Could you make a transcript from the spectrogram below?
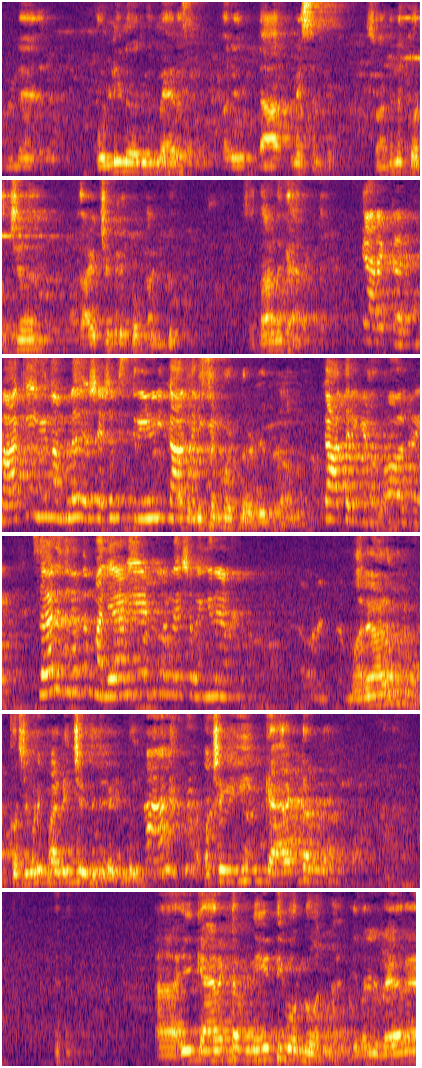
അവന്റെ ഉള്ളിലൊരു വേറെ ഒരു ഡാർക്ക്നെസ് ഉണ്ട്. സോ അതിന് കുറച്ച് കാഴ്ചകൾ ഇപ്പോൾ കണ്ടു. അതാണ് ക്യാരക്ടർ ക്യാരക്ടർ ബാക്കി ഇനി നമ്മൾ ശേഷം സ്ക്രീനിൽ കാത്തിരിക്കണം. ഓൾറൈറ്റ് സാർ ഇതിനകത്ത് മലയാളിയായിട്ടുള്ള വേഷം എങ്ങനെയാണ്? മലയാളം കുറച്ചും കൂടി പഠിച്ചു. പക്ഷെ ഈ ക്യാരക്ടറിന് ഈ ക്യാരക്ടർ നീട്ടി കൊണ്ടുവന്ന് ഇവർ വേറെ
